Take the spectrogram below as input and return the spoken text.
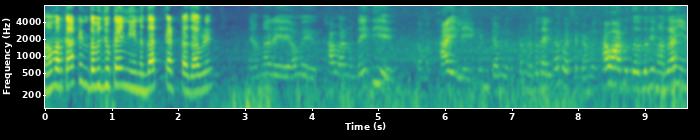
અમારા કાકીને તો બીજું કાંઈ નહીં એને દાંત કાઢતા જ આવડે. ને અમારે હવે ખાવાનું દઈ દઈએ અમે ખાઈ લઈએ. કેમ કે અમને તમને બધાને ખબર છે કે અમે ખાવા હાટું તો બધીમાં જઈએ.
